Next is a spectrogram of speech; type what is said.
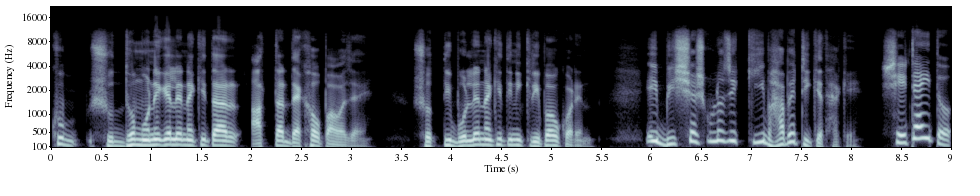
খুব শুদ্ধ মনে গেলে নাকি তার আত্মার দেখাও পাওয়া যায়। সত্যি বললে নাকি তিনি কৃপাও করেন। এই বিশ্বাসগুলো যে কীভাবে টিকে থাকে? সেটাই তো।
